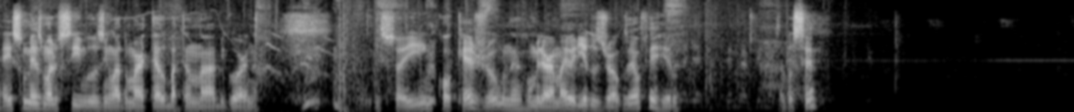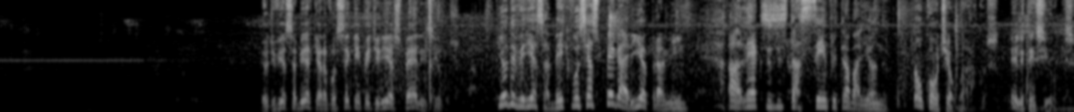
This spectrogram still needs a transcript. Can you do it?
É isso mesmo, olha o símbolozinho lá do martelo batendo na bigorna. Isso aí em qualquer jogo, né? Ou melhor, a maioria dos jogos é o ferreiro. É você? Eu devia saber que era você quem pediria as peles, Ilus. E eu deveria saber que você as pegaria pra mim. Alexis está sempre trabalhando. Não conte ao Marcos. Ele tem ciúmes.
